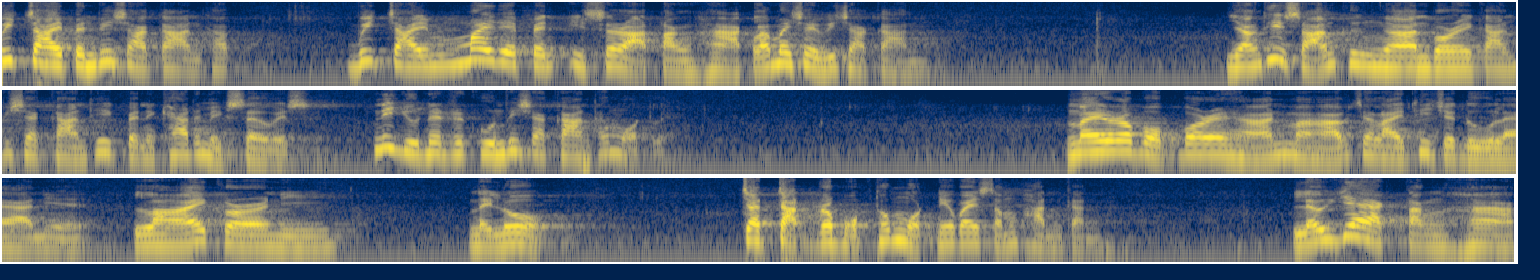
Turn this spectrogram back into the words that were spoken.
วิจัยเป็นวิชาการครับ วิจัยไม่ได้เป็นอิสระต่างหากและไม่ใช่วิชาการ อย่างที่สามคืองานบริการวิชาการที่เป็น academic service นี่อยู่ในตระกูลวิชาการทั้งหมดเลย ในระบบบริหารมหาวิทยาลัยที่จะดูแลเนี่ยหลายกรณีในโลก จะจัดระบบทั้งหมดนี้ไว้สัมพันธ์กัน แล้วแยกต่างหาก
